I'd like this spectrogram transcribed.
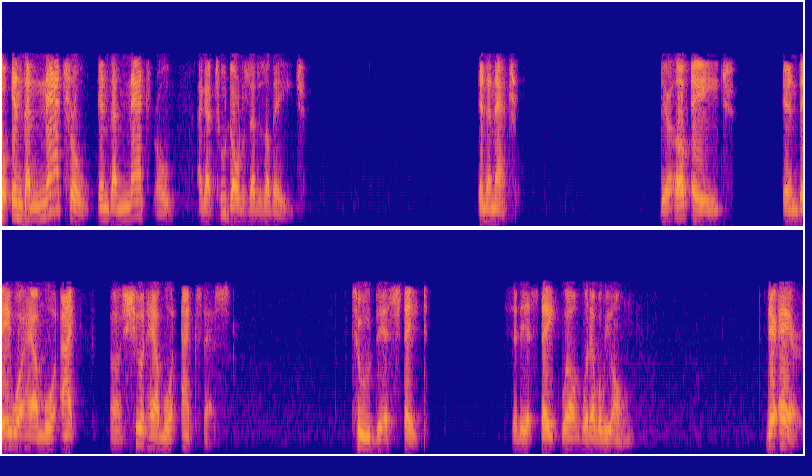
So in the natural, in the natural, I got two daughters that is of age. In the natural, they're of age, and they will have more uh, should have more access to the estate. So the estate, well, whatever we own. They're heirs.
